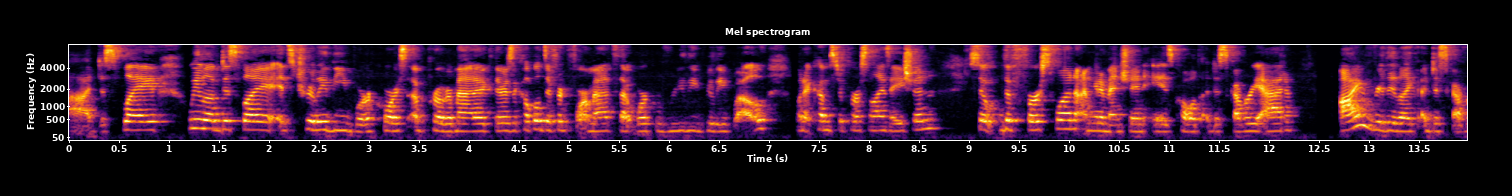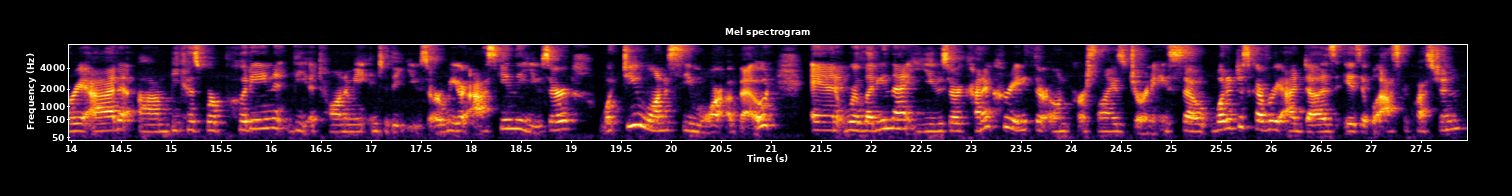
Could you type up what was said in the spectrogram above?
uh, display. We love display. It's truly the workhorse of programmatic. There's a couple different formats that work really, really well when it comes to personalization. So the first one I'm going to mention is called a discovery ad. I really like a discovery ad um, because we're putting the autonomy into the user. We are asking the user, what do you want to see more about? And we're letting that user kind of create their own personalized journey. So, what a discovery ad does is it will ask a question,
